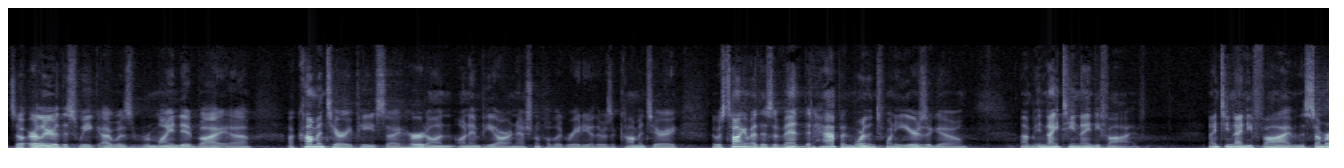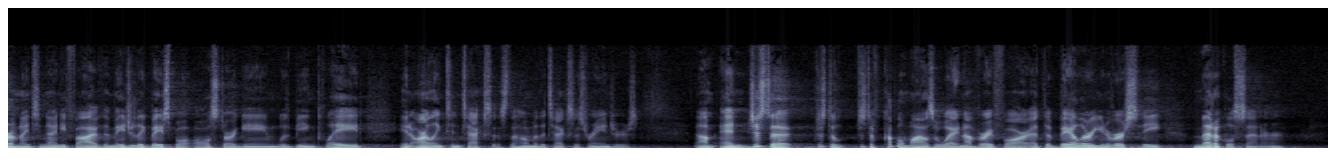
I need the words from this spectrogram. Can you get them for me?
So earlier this week, I was reminded by uh, a commentary piece I heard on, on NPR, National Public Radio. There was a commentary that was talking about this event that happened more than 20 years ago um, in 1995. 1995, in the summer of 1995, the Major League Baseball All Star game was being played in Arlington, Texas, the home of the Texas Rangers. Um, and just a, just, a, just a couple of miles away, not very far, at the Baylor University Medical Center,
